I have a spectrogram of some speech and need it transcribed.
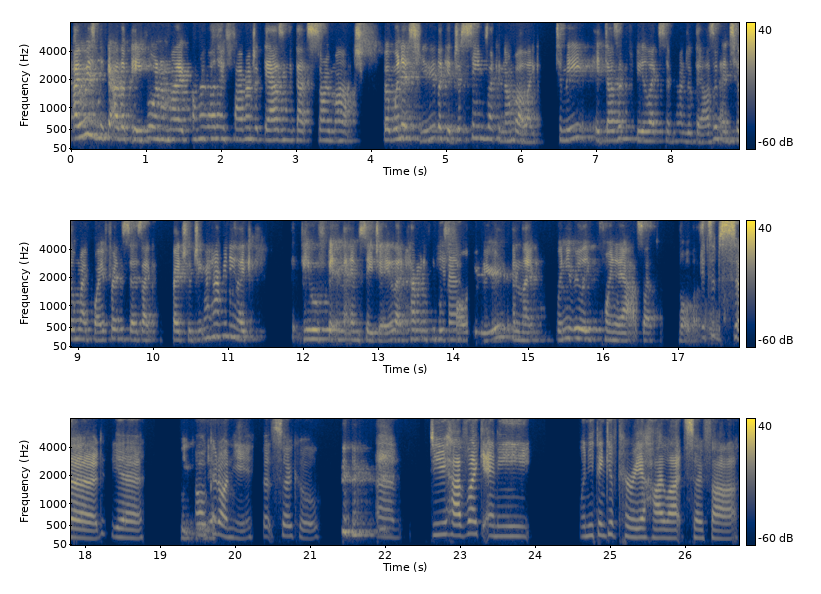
I always look at other people and I'm like, oh my god, they have 500,000, like that's so much. But when it's you, like it just seems like a number. Like to me, it doesn't feel like 700,000 until my boyfriend says like, Rachel, do you know how many like people fit in the MCG? Like how many people Yeah. follow you? And like when you really point it out, it's like, well, that's it's absurd. Yeah. People, Oh, yeah. good on you. That's so cool. Um, do you have like any, when you think of career highlights so far,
